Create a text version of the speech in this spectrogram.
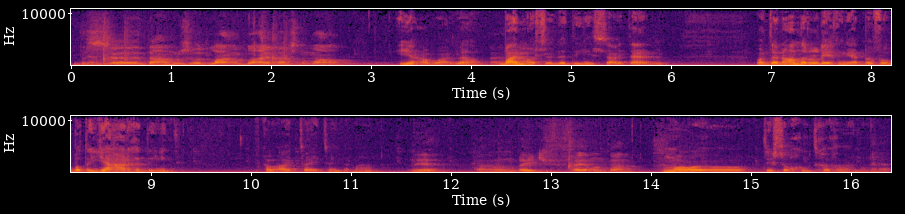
Dus eh daar moesten we wat langer blijven als normaal. Ja, wij wel. Ja. Wij moesten de diensttijd hebben. Want een andere lichting heeft bijvoorbeeld een jaar gediend. Oh, uit 22 maanden. Ja. Eh, een beetje vervelend dan. Nou, ja, het is toch goed gegaan. hoor. Ja.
